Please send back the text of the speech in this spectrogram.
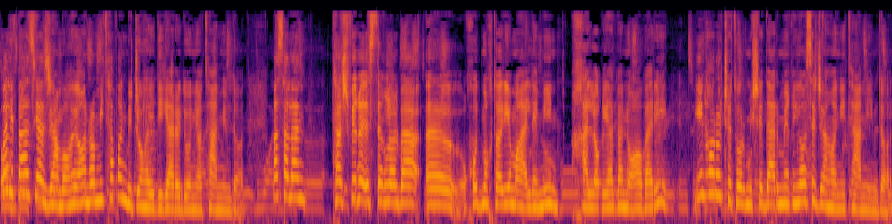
ولی بعضی از جنبه های آن را می توان به جاهای دیگر دنیا تعمیم داد. مثلا تشویق استقلال و خودمختاری معلمین خلاقیت و نوآوری اینها را چطور میشه در مقیاس جهانی تعمیم داد؟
